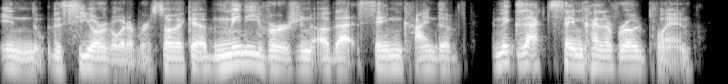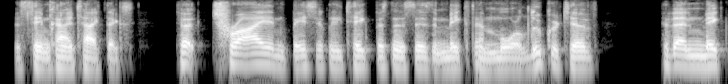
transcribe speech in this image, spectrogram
in the Sea Org or whatever. So like a mini version of that same kind of an exact same kind of road plan, the same kind of tactics to try and basically take businesses and make them more lucrative to then make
